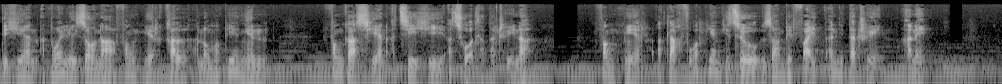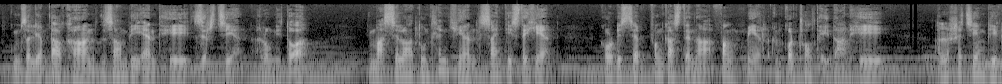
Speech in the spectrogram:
ti hian a noi le zona fang mir kal an oma piangin fungus hian a chi hi a chuat la ta thina fang mir atlak fu apiang hi chu zombie fight ani ta thin ani kumzaliam ta khan zombie ant he zirchian aloni to a imasila tun thleng hian scientist te hian cordyceps fungus te na fang mir an control thei dan hi. Ala sẽ chiang bik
